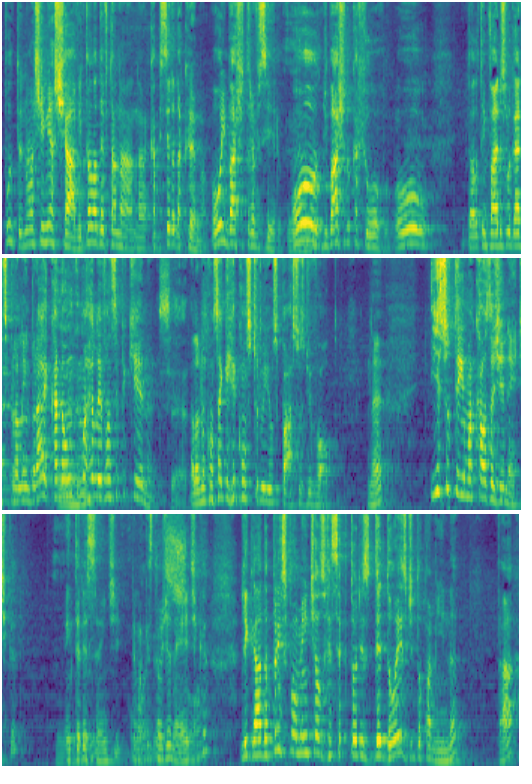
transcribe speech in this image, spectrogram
Puta, eu não achei minha chave. Então ela deve estar na, na cabeceira da cama. Ou embaixo do travesseiro. Uhum. Ou debaixo do cachorro. Ou. Então ela tem vários lugares para lembrar e cada um com uma relevância pequena. Uhum. Certo. Ela não consegue reconstruir os passos de volta. Né? Isso tem uma causa genética. É interessante. Tem uma Olha questão só. genética. Ligada principalmente aos receptores D2 de dopamina. Tá?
